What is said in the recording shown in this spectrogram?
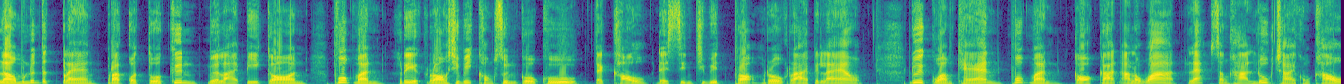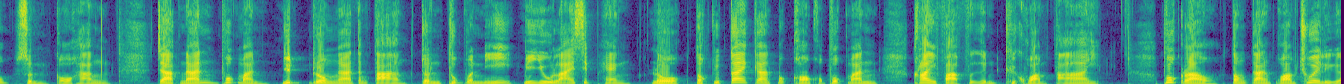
เรามนุษย์ดัดแปลงปรากฏตัวขึ้นเมื่อหลายปีก่อน พวกมันเรียกร้องชีวิตของซุนโกคู แต่เขาได้สิ้นชีวิตเพราะโรคร้ายไปแล้ว ด้วยความแค้น พวกมันก่อการอารวาสและสังหารลูกชายของเขาซุนโกหัง จากนั้นพวกมันยึดโรงงานต่างๆ จนทุกวันนี้มีอยู่หลายสิบแห่ง โลกตกอยู่ใต้การปกครองของพวกมัน ใครฝ่าฝืนคือความตายพวกเราต้องการความช่วยเหลือ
